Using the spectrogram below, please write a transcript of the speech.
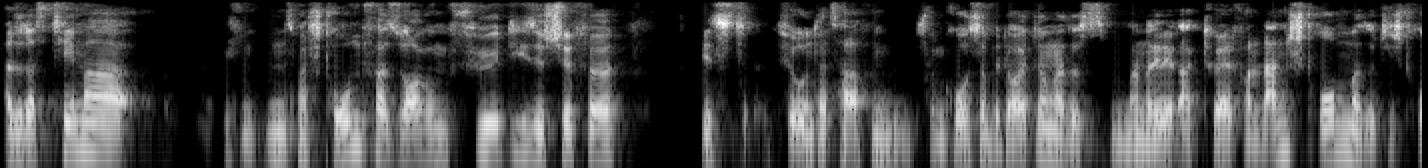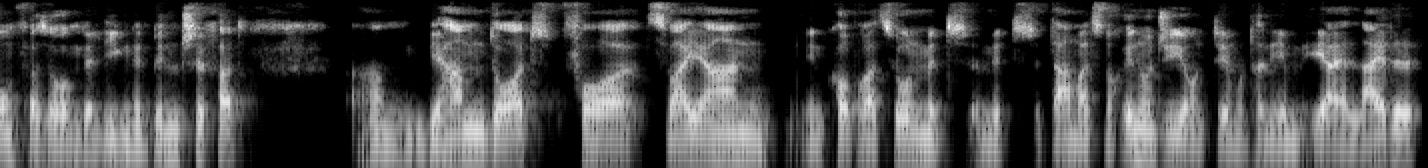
Also das Thema, ich nenne es mal Stromversorgung für diese Schiffe ist für uns als Hafen von großer Bedeutung. Also es, man redet aktuell von Landstrom, also die Stromversorgung der liegenden Binnenschifffahrt. Ähm, wir haben dort vor zwei Jahren in Kooperation mit, mit damals noch Innogy und dem Unternehmen EAL Leide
